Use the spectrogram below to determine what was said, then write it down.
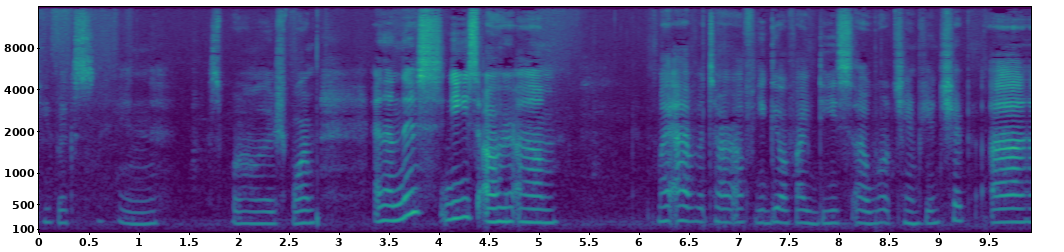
Cubics in spoilerish form. And then this, these are um, my avatar of Yu-Gi-Oh! 5D's uh, World Championship. Uh,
